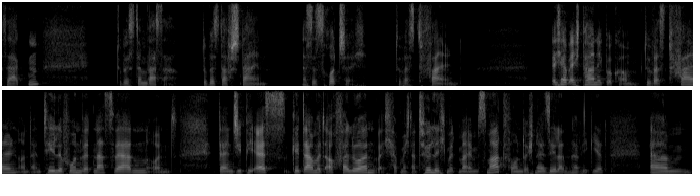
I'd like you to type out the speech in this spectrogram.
sagten, du bist im Wasser, du bist auf Stein, es ist rutschig, du wirst fallen ich habe echt Panik bekommen. Du wirst fallen und dein Telefon wird nass werden und dein GPS geht damit auch verloren, weil ich habe mich natürlich mit meinem Smartphone durch Neuseeland navigiert. Ähm,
